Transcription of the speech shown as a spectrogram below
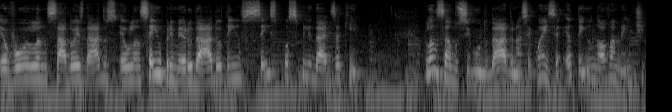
eu vou lançar dois dados, eu lancei o primeiro dado, eu tenho seis possibilidades aqui. Lançando o segundo dado na sequência, eu tenho novamente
